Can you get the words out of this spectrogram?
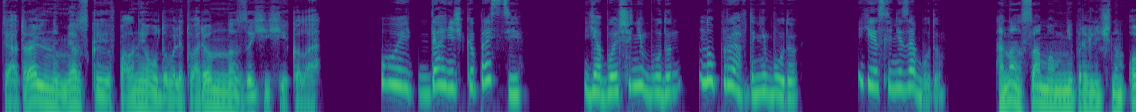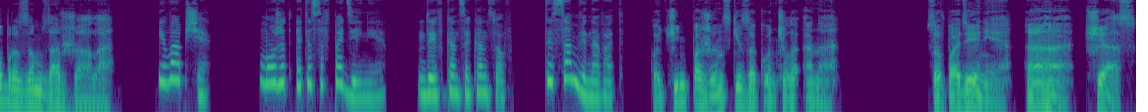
театрально мерзко и вполне удовлетворенно захихикала. «Ой, Данечка, прости. Я больше не буду, ну правда не буду, если не забуду». Она самым неприличным образом заржала. «И вообще, может, это совпадение. Да и в конце концов, Ты сам виноват. Очень по-женски закончила она. Совпадение. Ага, сейчас.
